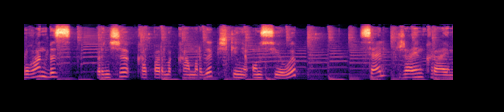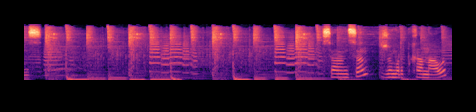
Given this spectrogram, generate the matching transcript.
оған біз бірінші қатпарлы қамырды кішкене ұн сеуіп сәл жайын қыраймыз. Сонан соң жұмыртқаны алып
